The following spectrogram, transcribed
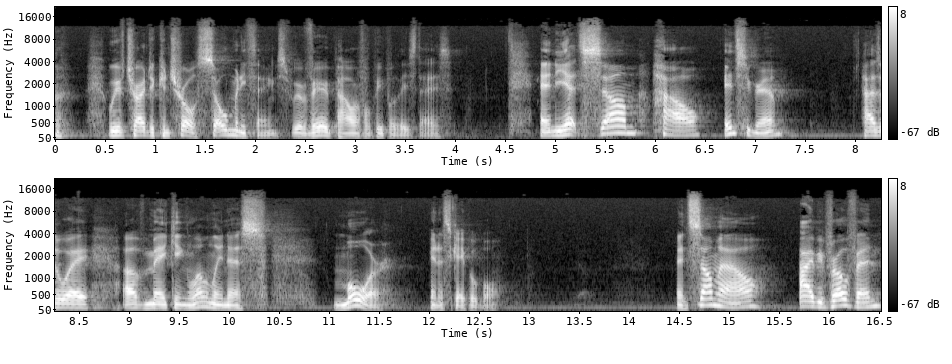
we've tried to control so many things. We're very powerful people these days. And yet, somehow, Instagram has a way of making loneliness more inescapable. And somehow, ibuprofen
